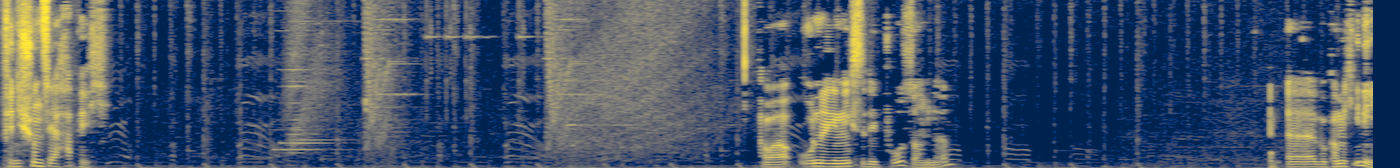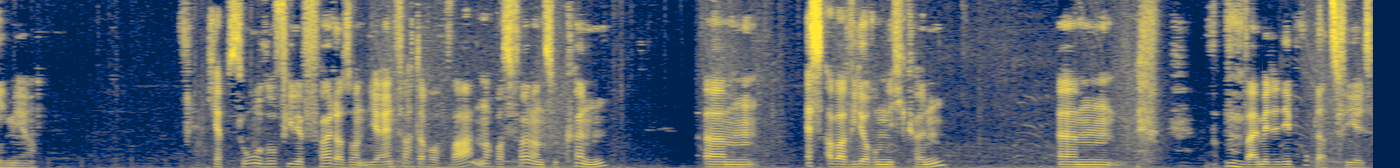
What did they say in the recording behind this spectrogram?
Finde ich schon sehr happig. Aber ohne die nächste Depotsonde äh, bekomme ich eh nicht mehr. Ich habe so, so viele Fördersonden, die einfach darauf warten, noch was fördern zu können. Ähm, es aber wiederum nicht können. Ähm, weil mir der Depotplatz fehlt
